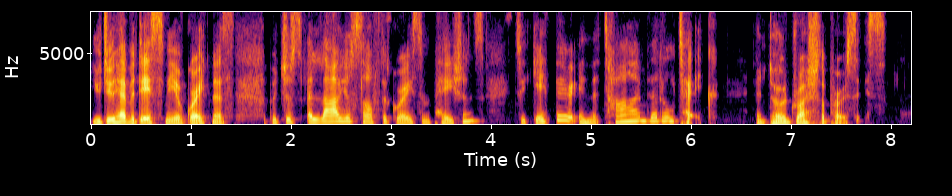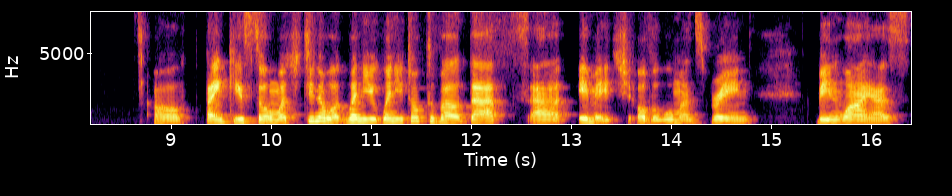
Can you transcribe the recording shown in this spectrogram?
You do have a destiny of greatness, but just allow yourself the grace and patience to get there in the time that it'll take and don't rush the process. Oh, thank you so much. Do you know what when you when you talked about that uh, image of a woman's brain being wires,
